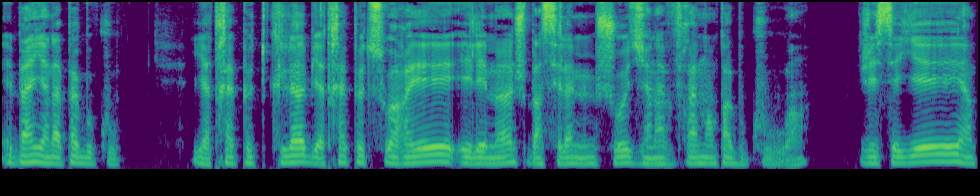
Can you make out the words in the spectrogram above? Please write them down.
eh ben il y en a pas beaucoup. Il y a très peu de clubs, il y a très peu de soirées, et les munch, ben, c'est la même chose, il y en a vraiment pas beaucoup. Hein. J'ai essayé, un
